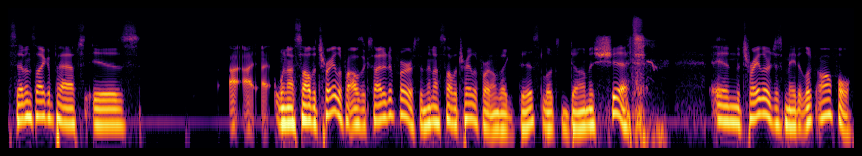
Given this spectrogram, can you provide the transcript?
Seven Psychopaths is. I, I, when I saw the trailer for, it, I was excited at first, and then I saw the trailer for it. and I was like, "This looks dumb as shit," and the trailer just made it look awful.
